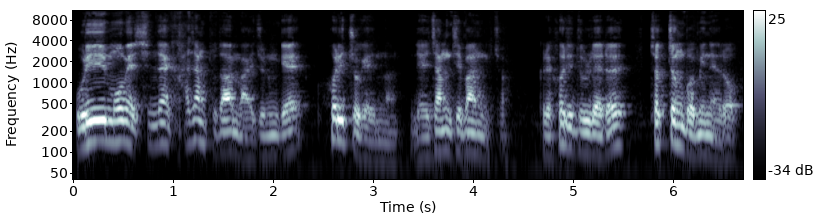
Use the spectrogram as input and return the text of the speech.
우리 몸에 심장에 가장 부담을 많이 주는 게 허리 쪽에 있는 내장 지방이죠. 그래 허리 둘레를 적정 범위 내로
